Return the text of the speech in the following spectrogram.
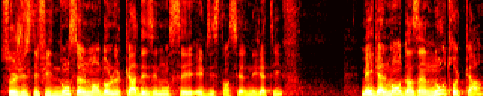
se justifie non seulement dans le cas des énoncés existentiels négatifs, mais également dans un autre cas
